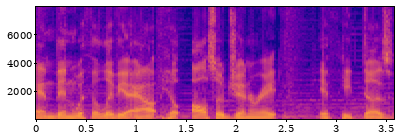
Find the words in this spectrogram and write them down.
and then with Olivia out, he'll also generate if he does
